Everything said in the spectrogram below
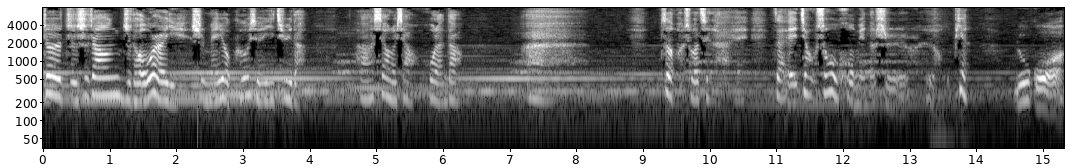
这只是张纸头而已，是没有科学依据的。”他笑了笑，忽然道：“唉，这么说起来。”在教授后面的是老片，如果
